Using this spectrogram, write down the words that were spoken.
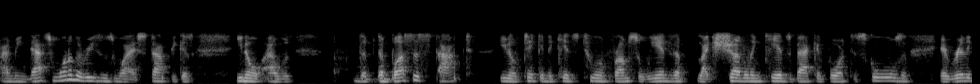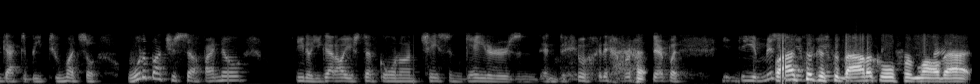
I mean, that's one of the reasons why I stopped because, you know, I was the the buses stopped. You know, taking the kids to and from. So we ended up like shuttling kids back and forth to schools, and it really got to be too much. So, what about yourself? I know, you know, you got all your stuff going on, chasing gators and and whatever out there. But do you miss? Well? I took a sabbatical from all that.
